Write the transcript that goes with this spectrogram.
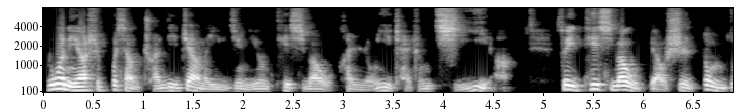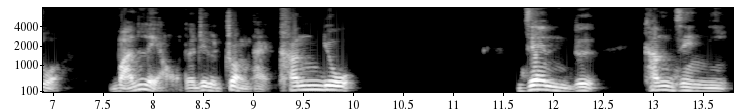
如果你要是不想传递这样的语境，你用 t てしまう很容易产生歧义啊。所以 t てしまう表示动作完了的这个状态，完了 全部完全に。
